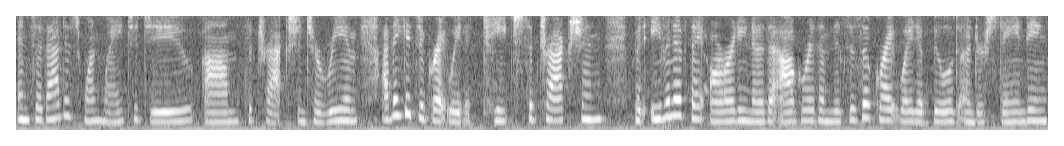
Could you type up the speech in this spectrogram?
And so that is one way to do um, subtraction to re I think it's a great way to teach subtraction, but even if they already know the algorithm, this is a great way to build understanding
